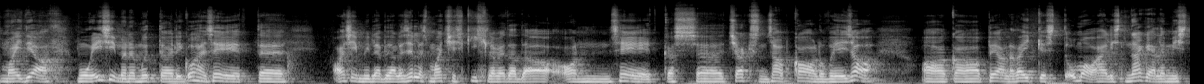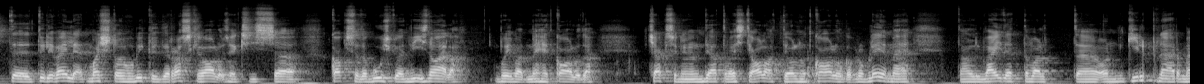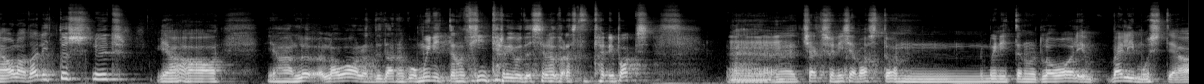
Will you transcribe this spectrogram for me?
ma ei tea, mu esimene mõte oli kohe see, et äh, asi, mille peale selles matšis kihla vedada, on see, et kas äh, Jackson saab kaalu või ei saa aga peale väikest omavahelist nägelemist äh, tuli välja, et matš toimub ikkagi raskekaalus, ehk siis äh, kakssada kuuskümmend viis naela võivad mehed kaaluda. Jacksonil on teatavasti alati olnud kaaluga probleeme. tal väidetavalt äh, on kilpnäärme alatalitus nüüd ja, ja Lawal on teda nagu mõnitanud intervjuudes, sellepärast et ta on nii paks mm. -hmm. Jackson ise vastu on mõnitanud Lawali välimust ja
